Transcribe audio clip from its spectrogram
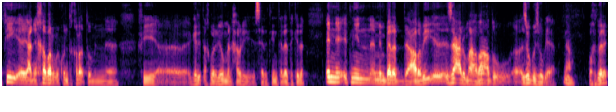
في يعني خبر كنت قرأته من في آه، جريده أخبار اليوم من حوالي سنتين ثلاثة كده إن اتنين من بلد عربي زعلوا مع بعض زوج وزوجه يعني. نعم. واخد بالك؟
